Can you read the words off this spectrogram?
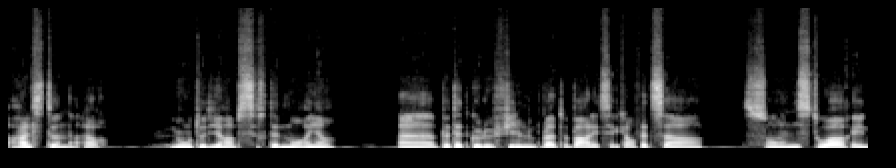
Ralston. Alors, le nom te dira certainement rien. Euh, peut-être que le film va te parler. C'est qu'en fait, ça, son histoire et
